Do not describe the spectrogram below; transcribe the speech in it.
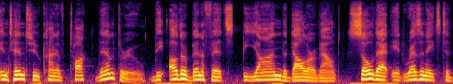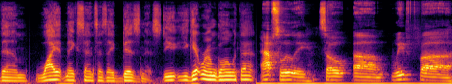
intend to kind of talk them through the other benefits beyond the dollar amount so that it resonates to them why it makes sense as a business? Do you, you get where I'm going with that? Absolutely. So um, we've uh,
